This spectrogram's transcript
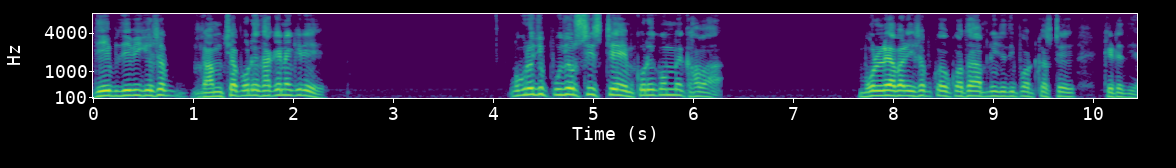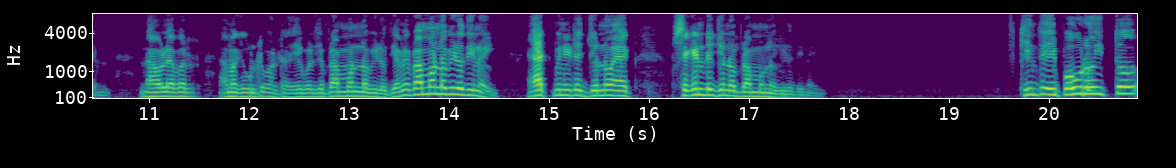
দেব দেবীকে সব গামছা পরে থাকে নাকি রে? ওগুলো যে পুজোর সিস্টেম করে কমবে খাওয়া। বললে আবার এইসব কথা আপনি যদি পডকাস্টে কেটে দেন, না হলে আবার আমাকে উল্টো পাল্টা এ বলছে, ব্রাহ্মণ্য বিরোধী। আমি ব্রাহ্মণ্য বিরোধী নই। এক মিনিটের জন্য, এক সেকেন্ডের জন্য ব্রাহ্মণ্য বিরোধী নই। কিন্তু এই পৌরোহিত্য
